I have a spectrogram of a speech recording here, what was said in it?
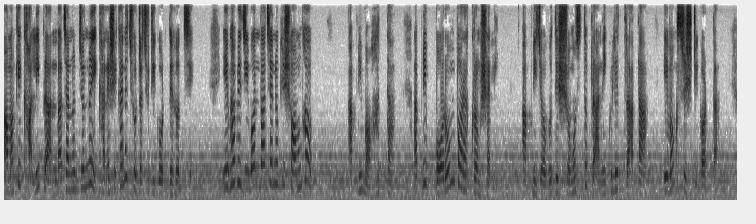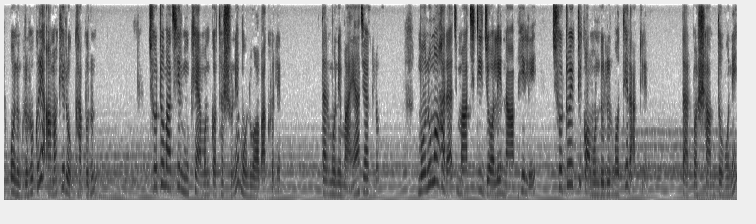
আমাকে খালি প্রাণ বাঁচানোর জন্য এখানে সেখানে ছোটাছুটি করতে হচ্ছে। এভাবে জীবন বাঁচানো কি সম্ভব? আপনি মহাত্মা, আপনি পরম পরাক্রমশালী। আপনি জগতের সমস্ত প্রাণীকুলের ত্রাতা এবং সৃষ্টিকর্তা। অনুগ্রহ করে আমাকে রক্ষা করুন। ছোট মাছের মুখে এমন কথা শুনে মনু অবাক হলেন। তার মনে মায়া জাগলো। মনু মহারাজ মাছটি জলে না ফেলে ছোট একটি কমণ্ডলুর মধ্যে রাখলেন। তারপর শান্ত মনে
